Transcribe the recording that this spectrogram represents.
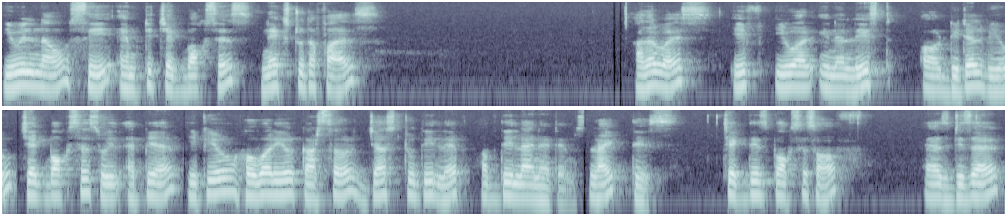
you will now see empty checkboxes next to the files. Otherwise if you are in a list or detail view checkboxes will appear if you hover your cursor just to the left of the line items like this. Check these boxes off as desired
